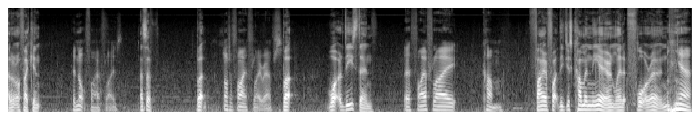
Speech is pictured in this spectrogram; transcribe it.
I don't know if I can. They're not fireflies. That's a. But Not a firefly, Ravs. but, what are these then? They're firefly come. Firefly. They just come in the air and let it float around. yeah.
